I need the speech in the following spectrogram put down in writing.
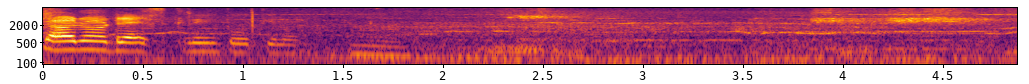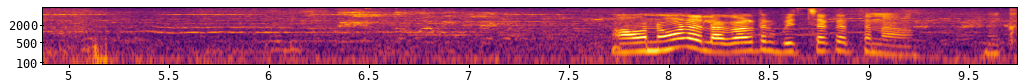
ನಾವು ನೋಡ್ರಿ ಐಸ್ ಕ್ರೀಮ್ ತೋತಿನ ಅವ ನೋಡಲ್ಲ ಅಗಳ್ರಿ ಬಿಚ್ಚಕತ್ತನ. ಮುಖ.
